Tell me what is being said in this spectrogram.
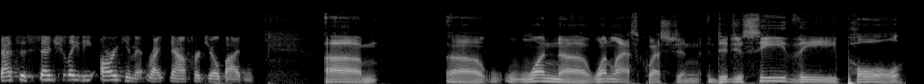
That's essentially the argument right now for Joe Biden. Um, uh, one uh, one last question: Did you see the poll?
